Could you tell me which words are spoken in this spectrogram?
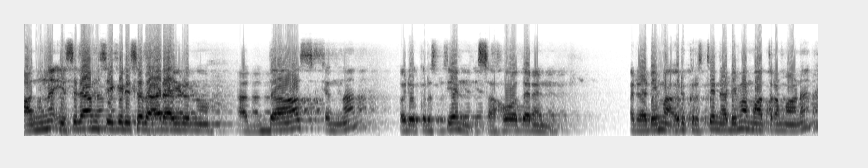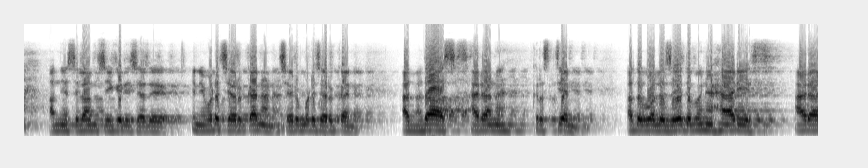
അന്ന് ഇസ്ലാം സ്വീകരിച്ചത് ആരായിരുന്നു? അദ്ദാസ് എന്ന ഒരു ക്രിസ്ത്യൻ സഹോദരൻ. ഒരടിമ ഒരു ക്രിസ്ത്യൻ അടിമ മാത്രമാണ് അന്ന് ഇസ്ലാം സ്വീകരിച്ചത്. ഇനി ഇവിടെ ചേർക്കാനാണ് ചേരുമ്പോൾ ചേർക്കാൻ. അദ്ദാസ് ആരാണ്? ക്രിസ്ത്യൻ. അതുപോലെ ജെയ്ദുബിൻ ഹാരിസ് ആരാ?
